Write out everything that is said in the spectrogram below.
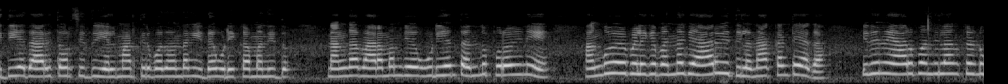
ಇದೆಯ ದಾರಿ ತೋರಿಸಿದ್ದು ಎಲ್ಲಿ ಮಾಡ್ತಿರ್ಬೋದು ಅಂದಾಗ ಇದೇ ಹುಡಿಕೊಂಬಂದಿದ್ದು. ನಂಗ ಮಾರಮ್ಮನಿಗೆ ಉಡಿ ಅಂತ ಅಂದ್ಲು ಪುರೋಹಿಣಿ. ಹಂಗೂ ಬೆಳಿಗ್ಗೆ ಬಂದಾಗ ಯಾರೂ ಇದ್ದಿಲ್ಲ ನಾಲ್ಕು ಗಂಟೆಯಾಗ. ಇದನ್ನು ಯಾರು ಬಂದಿಲ್ಲ ಅನ್ಕೊಂಡು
